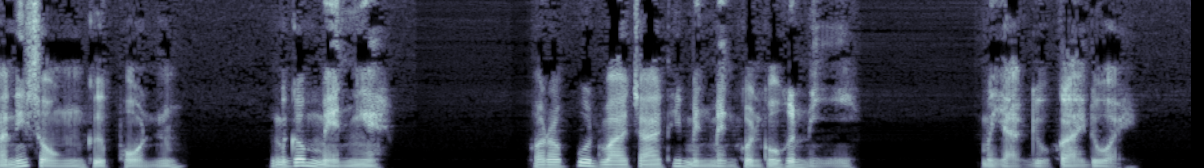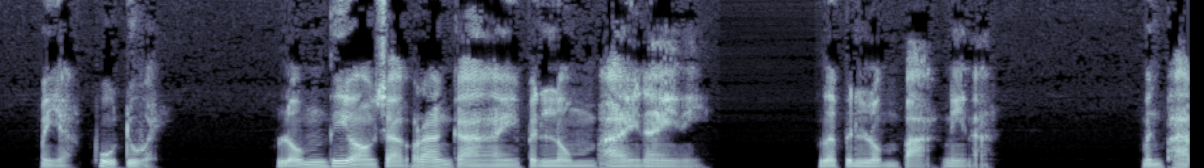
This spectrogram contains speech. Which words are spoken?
อันนี้สงคือผล มันก็เหม็นไงพอเราพูดวาจาที่เหม็นเหม็นคนเขาก็หนี ไม่อยากอยู่ใกล้ด้วย ไม่อยากพูดด้วยลมที่ออกจากร่างกายเป็นลมภายในนี่ และเป็นลมปากนี่นะ มันพา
